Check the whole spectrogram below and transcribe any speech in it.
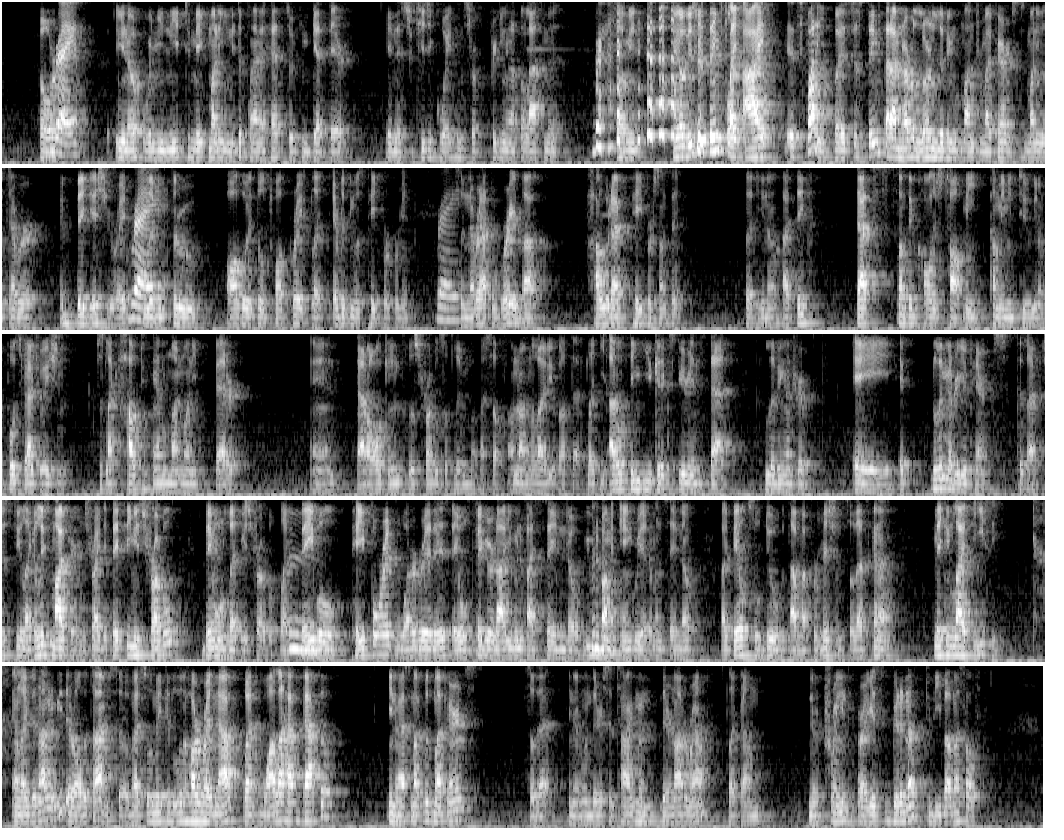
Or, right. you know, when you need to make money, you need to plan ahead so you can get there in a strategic way instead of freaking out the last minute. Right. So I mean, you know, these are things like I. It's funny, but it's just things that I've never learned living with under my parents because money was never a big issue, right? Right. Living through all the way till twelfth grade, like everything was paid for for me. Right. So never had to worry about how would I pay for something. But you know, I think that's something college taught me coming into you know post graduation, just like how to handle my money better, and that all came through the struggles of living by myself. I'm not gonna lie to you about that. Like I don't think you could experience that living under a, a living under your parents because I just feel like at least my parents, right? If they see me struggle, they won't let me struggle. Like mm-hmm. they will pay for it, whatever it is. They will figure it out, even if I say no, even mm-hmm. if I'm mm-hmm. angry at them and say no. Like they'll still do it without my permission. So that's gonna making life easy. And like they're not gonna be there all the time, so I might as well make it a little hard right now. But while I have backup, you know, as my with my parents, so that you know when there's a time when they're not around, like I'm you know trained or I guess good enough to be by myself.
